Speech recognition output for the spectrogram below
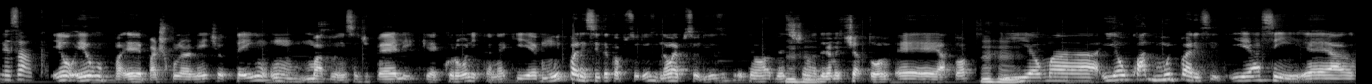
Exato. Eu, eu é, particularmente, eu tenho um, uma doença de pele que é crônica, né, que é muito parecida com a psoríase, não é psoríase, eu tenho uma doença uhum. chamada dermatite atópica, é, atópica uhum. e é uma e é um quadro muito parecido. E é assim, é,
